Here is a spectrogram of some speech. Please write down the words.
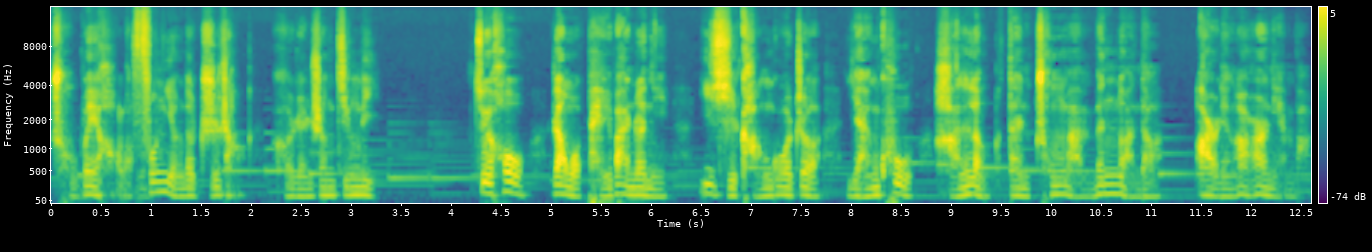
储备好了丰盈的职场和人生经历。最后，让我陪伴着你，一起扛过这严酷、寒冷但充满温暖的2022年吧。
